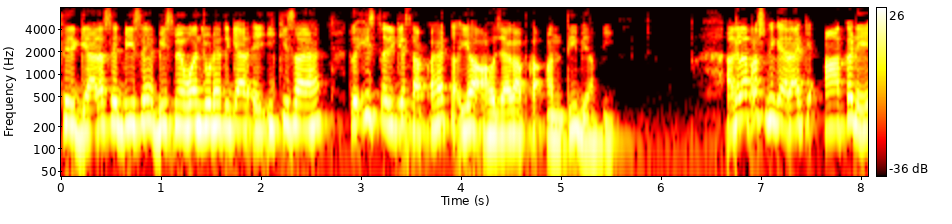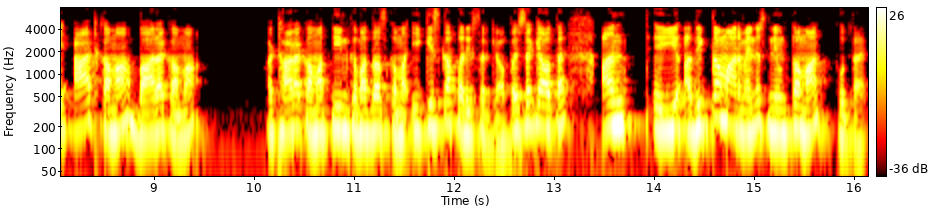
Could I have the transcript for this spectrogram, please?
फिर ग्यारह से बीस है बीस में वन जोड़े तो ग्यारह इक्कीस आया है। तो इस तरीके से आपका है तो यह हो जाएगा आपका अंतिव्यापी अगला प्रश्न कह रहा है कि आंकड़े आठ कमा बारह कमा अठारह कमा तीन कमा दस कमा इक्कीस का परिसर क्या परिसर क्या होता है? अंत, ये अधिकतम मान माइनस न्यूनतम मान होता है।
